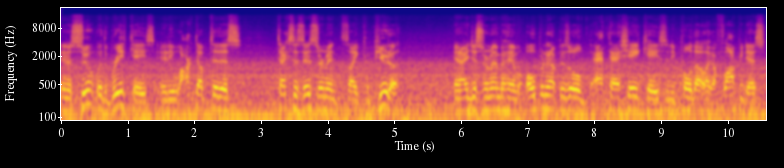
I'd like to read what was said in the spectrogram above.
in a suit with a briefcase and he walked up to this Texas Instruments like computer and I just remember him opening up his little attache case and he pulled out like a floppy disk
